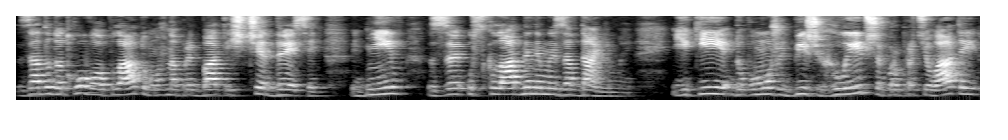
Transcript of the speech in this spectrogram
За додаткову оплату можна придбати ще 10 днів з ускладненими завданнями, які допоможуть більш глибше пропрацювати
